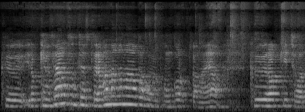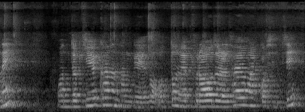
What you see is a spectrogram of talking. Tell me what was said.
그 이렇게 사용성 테스트를 하나하나 하다 보면 번거롭잖아요. 그렇기 전에 먼저 기획하는 단계에서 어떤 웹 브라우저를 사용할 것인지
